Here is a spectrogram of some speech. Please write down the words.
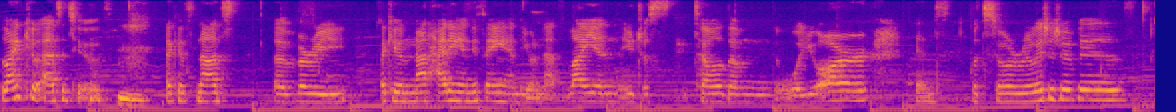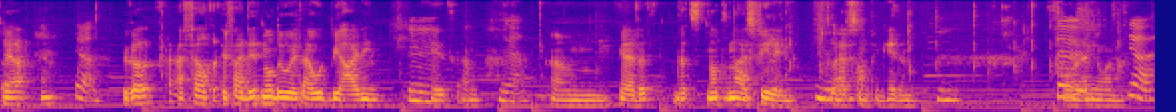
like your attitude like it's not a very like you're not hiding anything and you're not lying you just tell them what you are and what your relationship is. Like, Yeah, yeah. because I felt if I did not do it, I would be hiding it, and yeah. um, yeah, that that's not a nice feeling to have something hidden so for anyone. yeah.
